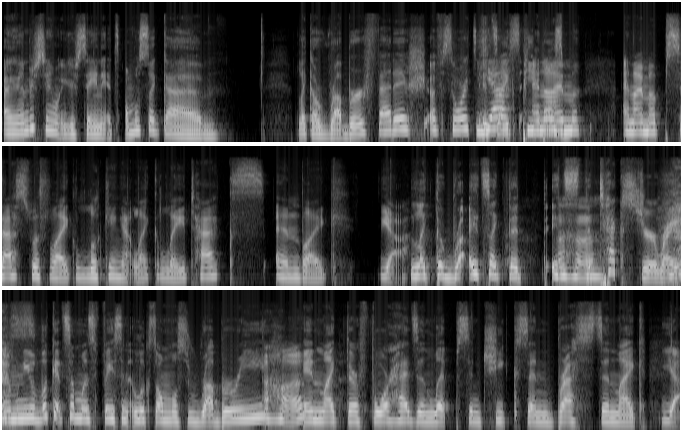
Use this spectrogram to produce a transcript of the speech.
I understand what you're saying. It's almost like a like a rubber fetish of sorts. It's yes, like and I'm and I'm obsessed with like looking at like latex and like yeah, like the it's like the it's the texture right and when you look at someone's face and it looks almost rubbery Uh-huh. in like their foreheads and lips and cheeks and breasts and like yeah.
